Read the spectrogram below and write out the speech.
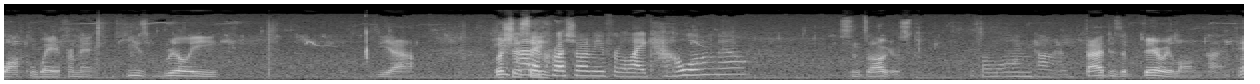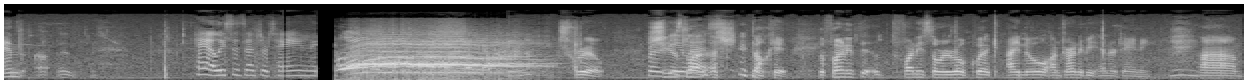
walk away from it. He's really, yeah. Let's He's had say a crush on me for like how long now? since August. It's a long time. That is a very long time. And uh, uh, Hey, at least it's entertaining. True. For the She's like, okay. The funny, th- funny story, real quick. I know I'm trying to be entertaining. Um,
